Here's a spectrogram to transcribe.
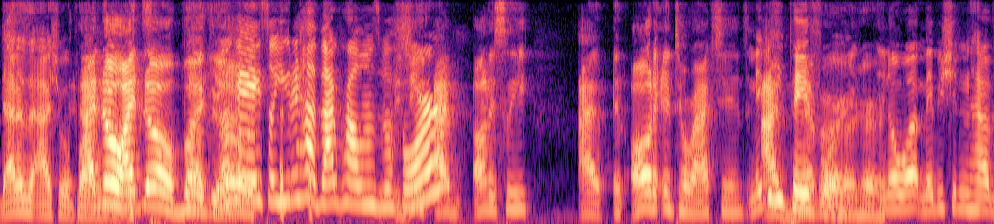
That is an actual problem. I know, I know, but do yo, that. Okay, so you didn't have back problems she- before. I'm, honestly, I in all the interactions, Maybe he I've paid never for it. Her. You know what? Maybe she didn't have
